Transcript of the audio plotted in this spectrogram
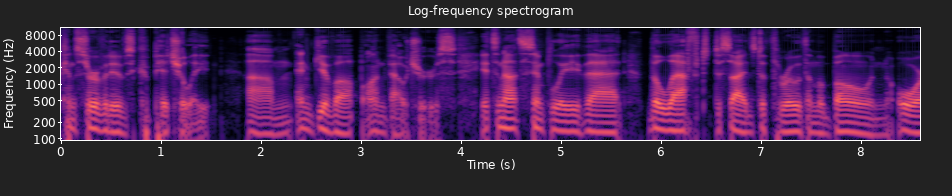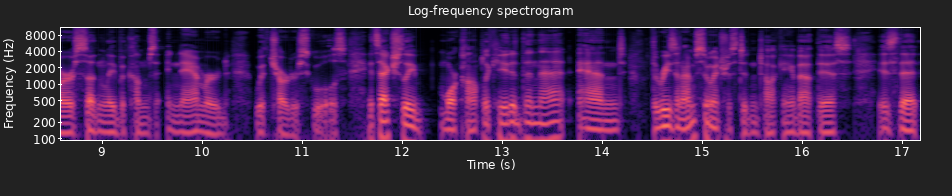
conservatives capitulate um, and give up on vouchers. It's not simply that the left decides to throw them a bone or suddenly becomes enamored with charter schools. It's actually more complicated than that. And the reason I'm so interested in talking about this is that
